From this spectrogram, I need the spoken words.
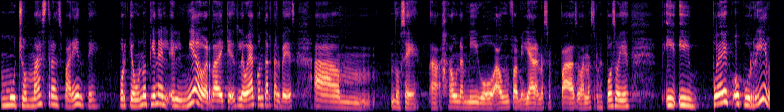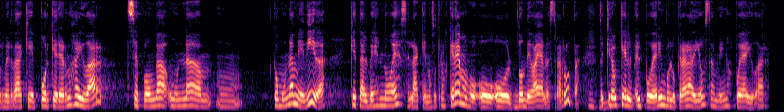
mucho más transparente, porque uno tiene el, miedo, ¿verdad? De que le voy a contar tal vez a, mm, no sé, a, un amigo, a un familiar, a nuestros papás o a nuestros esposos, y, y puede ocurrir, ¿verdad? Que por querernos ayudar se ponga una, mm, como una medida que tal vez no es la que nosotros queremos o, donde vaya nuestra ruta. Entonces creo que el, el, poder involucrar a Dios también nos puede ayudar.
